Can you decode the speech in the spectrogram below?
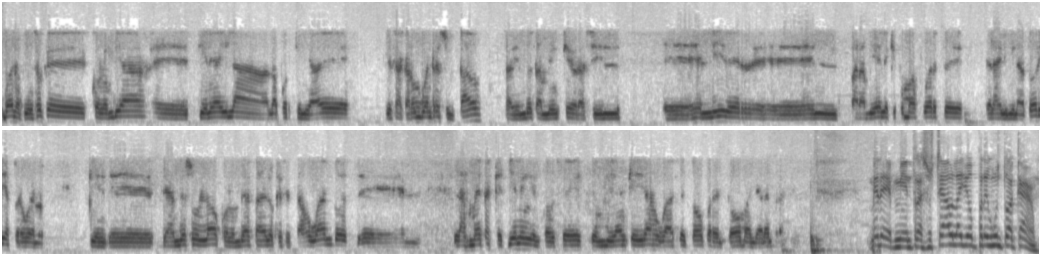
Bueno, pienso que Colombia eh, tiene ahí la, oportunidad de, sacar un buen resultado, sabiendo también que Brasil eh, es el líder, eh, el, para mí el equipo más fuerte de las eliminatorias, pero bueno, eh, dejando eso a un lado, Colombia sabe lo que se está jugando, eh, el- las metas que tienen, entonces tendrían que ir a jugarse todo por el todo mañana en Brasil. Mire, mientras usted habla, yo pregunto acá.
